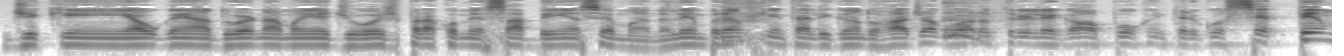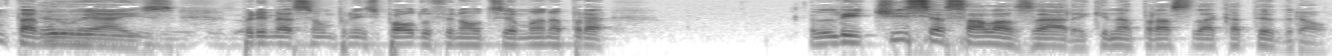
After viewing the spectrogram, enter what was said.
de quem é o ganhador na manhã de hoje para começar bem a semana. Lembrando, quem está ligando o rádio agora, o Trilegal há pouco entregou 70 mil reais. Premiação principal do final de semana para Letícia Salazar, aqui na Praça da Catedral.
